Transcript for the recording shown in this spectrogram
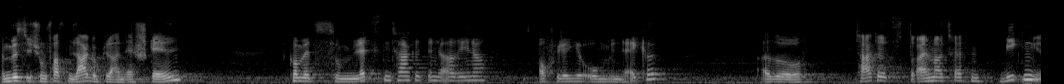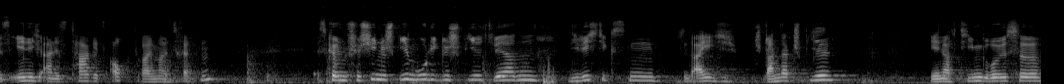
dann müsste ich schon fast einen Lageplan erstellen. Wir kommen jetzt zum letzten Target in der Arena, auch wieder hier oben in der Ecke. Also Targets dreimal treffen. Beacon ist ähnlich eines Targets auch dreimal treffen. Es können verschiedene Spielmodi gespielt werden. Die wichtigsten sind eigentlich Standardspiel, je nach Teamgröße,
